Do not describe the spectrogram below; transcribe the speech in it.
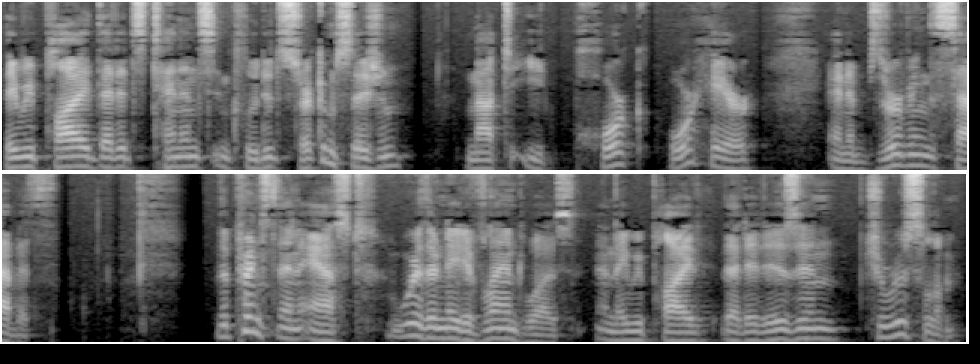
They replied that its tenets included circumcision, not to eat pork or hare, and observing the Sabbath. The prince then asked where their native land was, and they replied that it is in Jerusalem.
